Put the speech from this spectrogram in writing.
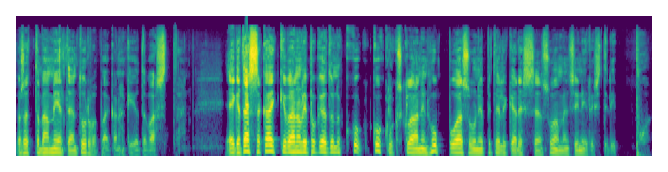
osoittamaan mieltään turvapaikanhakijoita vastaan. Eikä tässä kaikki, vaan oli pukeutunut Kuklux huppuasuun ja piteli kädessään Suomen siniristilippua.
